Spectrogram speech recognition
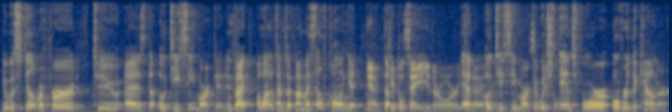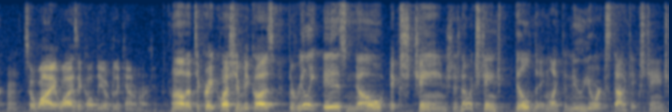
it was still referred to as the OTC market. In fact, a lot of times I find myself calling it Yeah, the, people say either or. yeah, today. the OTC market, which people- stands for over the counter. Right. So why why is it called the over-the-counter market? Well, that's a great question because there really is no exchange. There's no exchange building like the New York Stock Exchange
